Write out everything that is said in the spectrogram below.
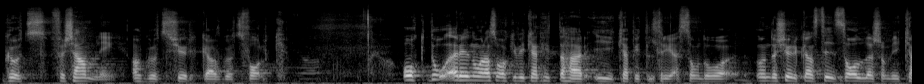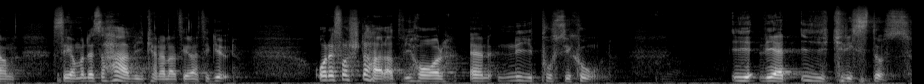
Guds församling, av Guds kyrka, av Guds folk. Och då är det några saker vi kan hitta här i kapitel 3 som då under kyrkans tidsålder som vi kan se, men det är så här vi kan relatera till Gud. Och det första här att vi har en ny position. I, vi är i Kristus.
